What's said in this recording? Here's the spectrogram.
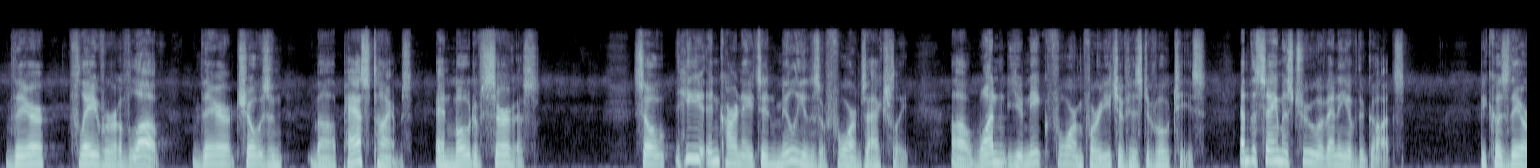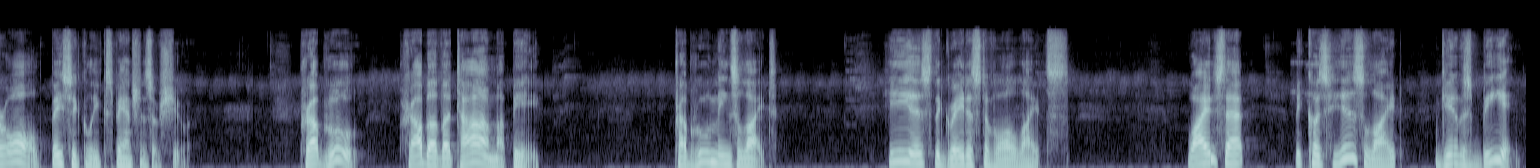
their flavor of love, their chosen uh, pastimes and mode of service. So he incarnates in millions of forms, actually, uh, one unique form for each of his devotees. And the same is true of any of the gods, because they are all basically expansions of Shiva. Prabhu, Prabhavatamapi. Prabhu means light. He is the greatest of all lights. Why is that? Because his light gives being,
